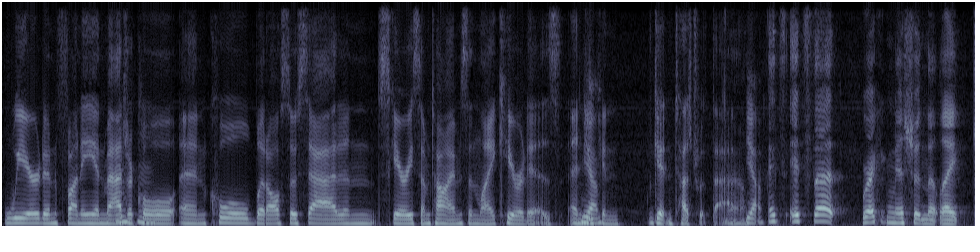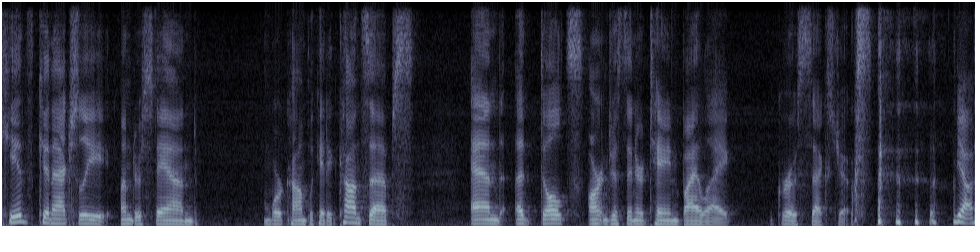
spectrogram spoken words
weird and funny and magical Mm-hmm. and cool but also sad and scary sometimes and like here it is and Yeah. you can get in touch with that. Yeah. It's it's that recognition that like kids can actually understand more complicated concepts and adults aren't just entertained by like gross sex jokes. yeah.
